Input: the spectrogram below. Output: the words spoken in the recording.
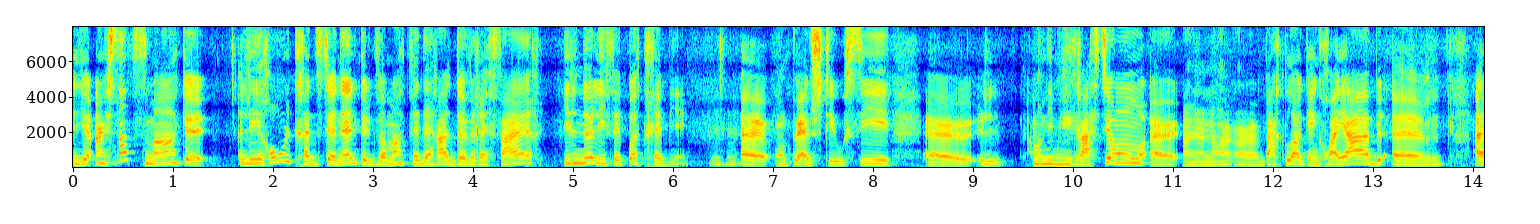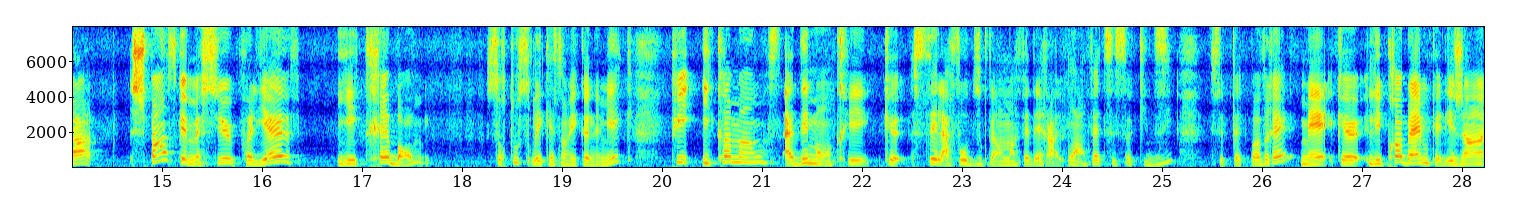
il y a un sentiment que les rôles traditionnels que le gouvernement fédéral devrait faire, il ne les fait pas très bien. Euh, on peut ajouter aussi euh, en immigration euh, un, backlog incroyable. alors, je pense que M. Poliev, il est très bon, surtout sur les questions économiques. Puis, il commence à démontrer que c'est la faute du gouvernement fédéral. Ou en fait, c'est ça qu'il dit. C'est peut-être pas vrai, mais que les problèmes que les gens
